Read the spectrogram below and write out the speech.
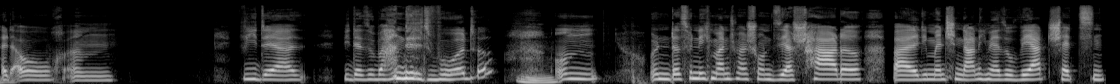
halt auch, ähm, wie der, wie der so behandelt wurde. Und, und das finde ich manchmal schon sehr schade, weil die Menschen gar nicht mehr so wertschätzen,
